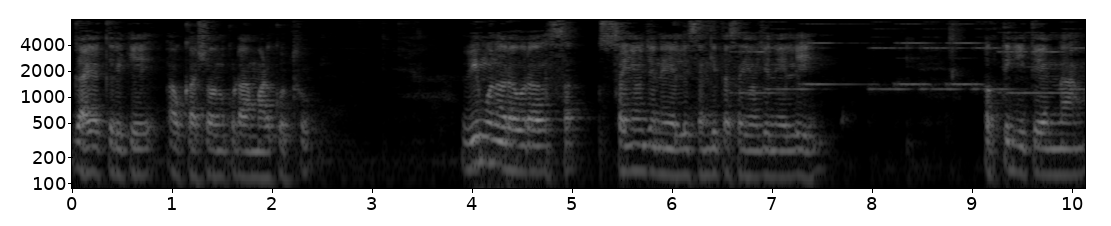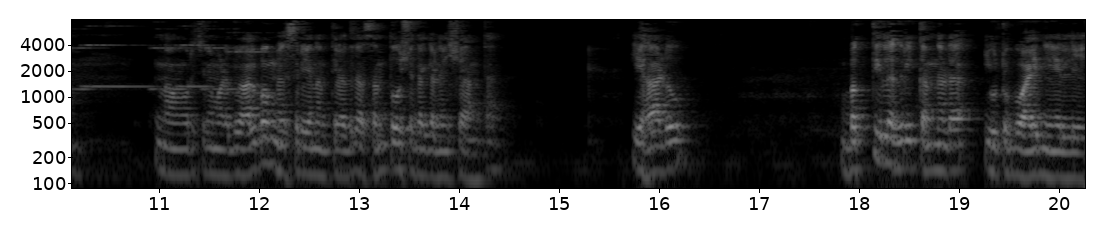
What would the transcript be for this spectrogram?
ಗಾಯಕರಿಗೆ ಅವಕಾಶವನ್ನು ಕೂಡ ಮಾಡಿಕೊಟ್ರು. ವಿ ಮನೋಹರ್ ಅವರ ಸಂಯೋಜನೆಯಲ್ಲಿ, ಸಂಗೀತ ಸಂಯೋಜನೆಯಲ್ಲಿ ಭಕ್ತಿಗೀತೆಯನ್ನು ನಾವು ರಚನೆ ಮಾಡಿದ್ವಿ ಆಲ್ಬಮ್ ಹೆಸರು ಏನಂತ ಹೇಳಿದ್ರೆ ಸಂತೋಷದ ಗಣೇಶ ಅಂತ. ಈ ಹಾಡು ಭಕ್ತಿ ಲಹರಿ ಕನ್ನಡ ಯೂಟ್ಯೂಬ್ ವಾಹಿನಿಯಲ್ಲಿ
